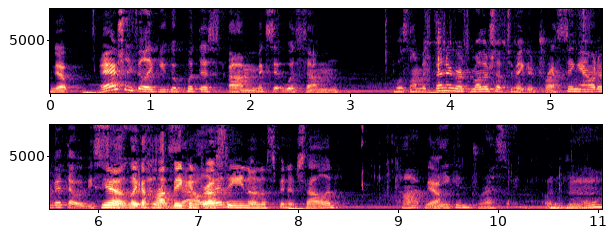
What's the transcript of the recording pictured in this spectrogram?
Yep. I actually feel like you could put this, um, mix it with some balsamic vinegar, or some other stuff to make a dressing out of it. That would be so Yeah, good like a hot bacon salad. dressing on a spinach salad. Hot Yeah. Mm-hmm. bacon dressing. Oh yeah.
